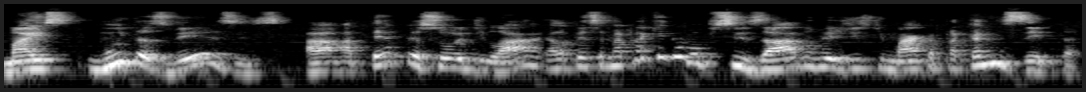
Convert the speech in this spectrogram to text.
Mas muitas vezes, a, até a pessoa de lá, ela pensa, mas para que, eu vou precisar de um registro de marca para camiseta?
